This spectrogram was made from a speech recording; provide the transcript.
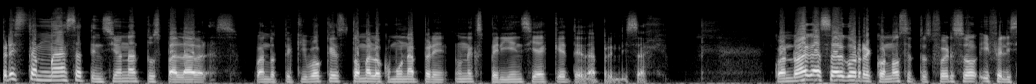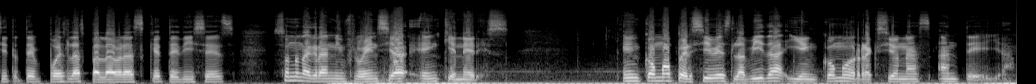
Presta más atención a tus palabras. Cuando te equivoques, tómalo como una, una experiencia que te da aprendizaje. Cuando hagas algo, reconoce tu esfuerzo y felicítate, pues las palabras que te dices son una gran influencia en quién eres, en cómo percibes la vida y en cómo reaccionas ante ella.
